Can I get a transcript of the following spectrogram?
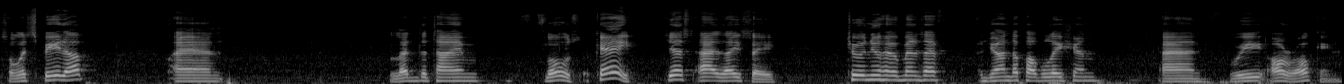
So let's speed up and let the time flows. Okay, just as I say. Two new humans have joined the population and we are rocking.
